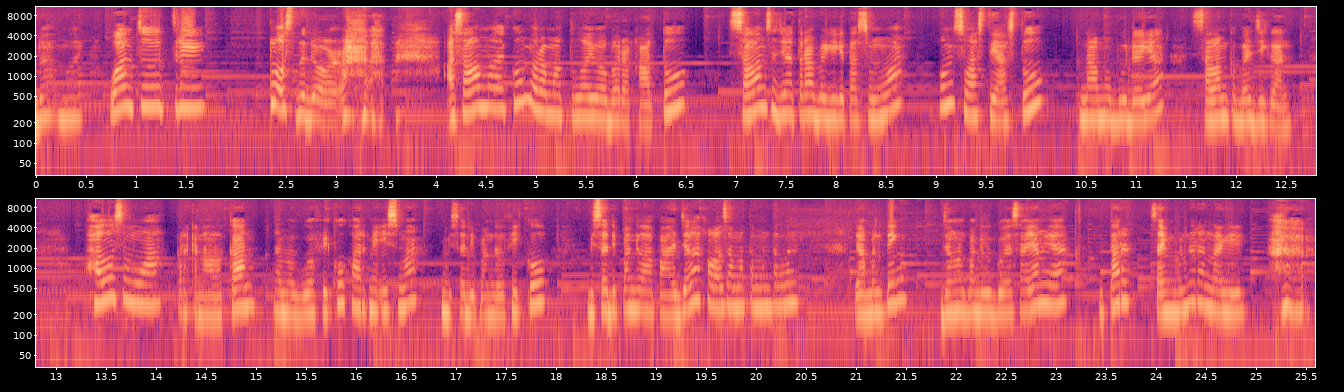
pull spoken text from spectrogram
udah mulai. One two three. Close the door. Assalamualaikum warahmatullahi wabarakatuh. Salam sejahtera bagi kita semua. Om Swastiastu Namo Buddhaya Salam kebajikan. Halo semua, perkenalkan nama gue Viko Karnia Isma. Bisa dipanggil Viko, bisa dipanggil apa aja lah kalau sama temen-temen Yang penting jangan panggil gue sayang ya. Ntar sayang beneran lagi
